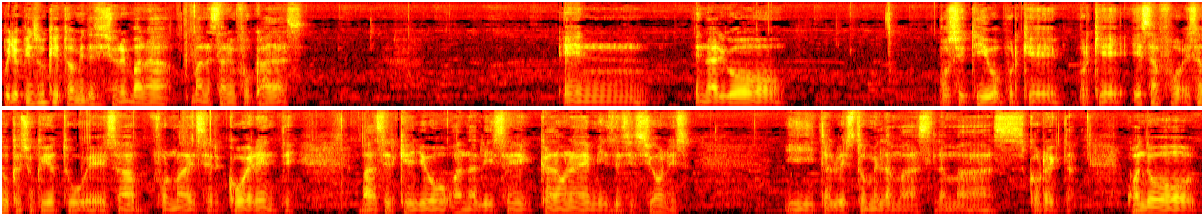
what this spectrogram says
pues yo pienso que todas mis decisiones van a, van a estar enfocadas en, algo positivo porque, porque esa, esa educación que yo tuve, esa forma de ser coherente, va a hacer que yo analice cada una de mis decisiones y tal vez tome la más, la más correcta. Cuando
